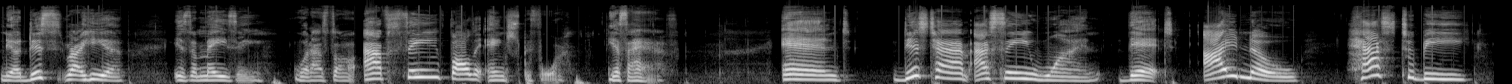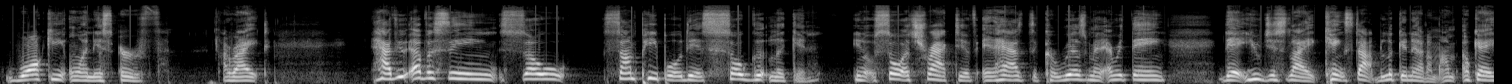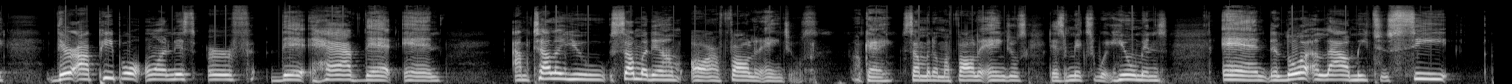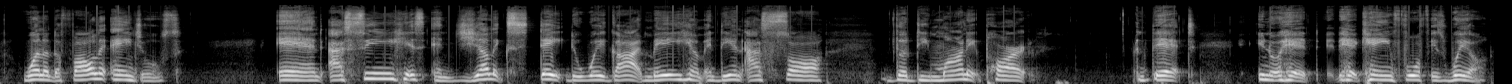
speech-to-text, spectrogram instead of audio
now this right here is amazing. What I saw, I've seen fallen angels before. Yes, I have. And this time I seen one that I know has to be walking on this earth. All right. Have you ever seen so some people that's so good looking, you know, so attractive and has the charisma and everything that you just like can't stop looking at them. I'm okay. There are people on this earth that have that and I'm telling you, some of them are fallen angels. Okay. Some of them are fallen angels that's mixed with humans. And the Lord allowed me to see one of the fallen angels. And I seen his angelic state, the way God made him. And then I saw the demonic part that, you know, had had came forth as well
